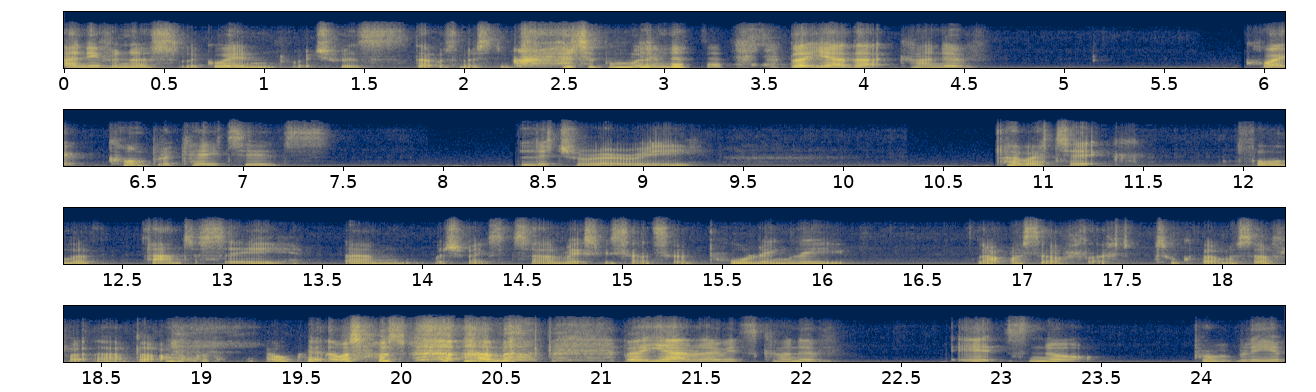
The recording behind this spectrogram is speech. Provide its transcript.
and even Ursula Le Guin, which was that was the most incredible moment. but yeah, that kind of quite complicated literary poetic form of fantasy, um, which makes it sound makes me sound so appallingly like myself. I talk about myself like that, but I can't help it. That was, um, but yeah, no, it's kind of it's not probably a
